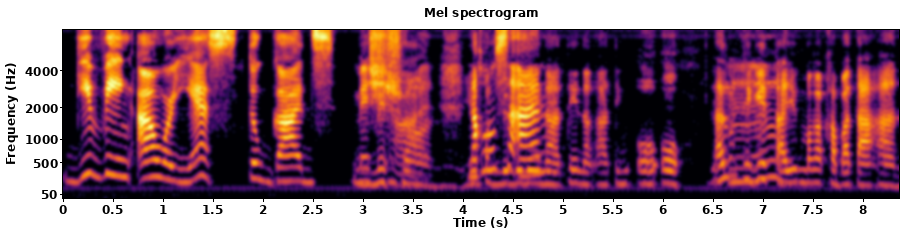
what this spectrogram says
giving our yes to God's mission. Yung Na kung saan- natin ng ating oo. Lalo Mm. higit tayong mga kabataan.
